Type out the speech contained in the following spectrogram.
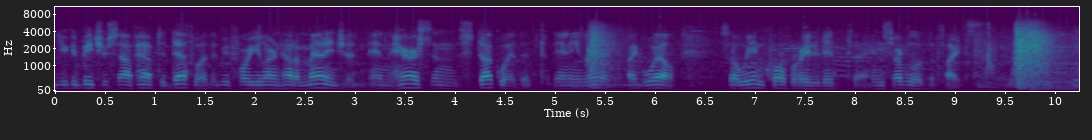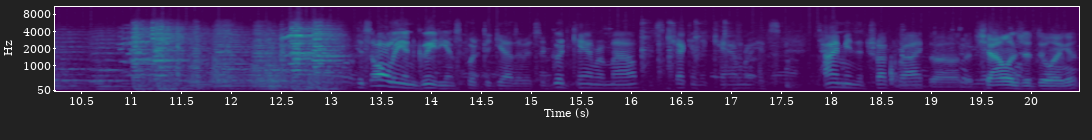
You could beat yourself half to death with it before you learn how to manage it. And Harrison stuck with it, and he learned it quite well. So we incorporated it uh, in several of the fights. It's all the ingredients put together. It's a good camera mount. It's checking the camera. It's timing the truck right. uh, the challenge of doing it.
